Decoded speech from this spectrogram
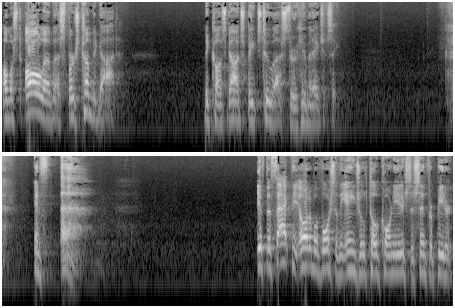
almost all of us first come to God because God speaks to us through human agency. And if the fact the audible voice of the angel told Cornelius to send for Peter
